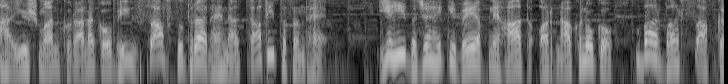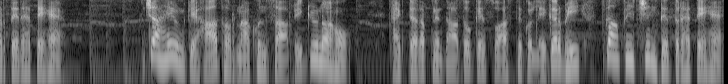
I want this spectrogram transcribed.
आयुष्मान खुराना को भी साफ़ सुथरा रहना काफ़ी पसंद है यही वजह है कि वे अपने हाथ और नाखूनों को बार बार साफ़ करते रहते हैं। चाहे उनके हाथ और नाखून साफ़ ही क्यों ना हो, एक्टर अपने दांतों के स्वास्थ्य को लेकर भी काफ़ी चिंतित रहते हैं।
